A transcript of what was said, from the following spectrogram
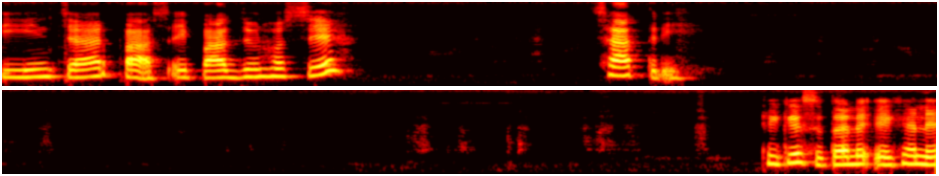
তিন, চার, পাঁচ। এই পাঁচজন হচ্ছে ছাত্রী। ঠিক আছে? তাহলে এখানে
